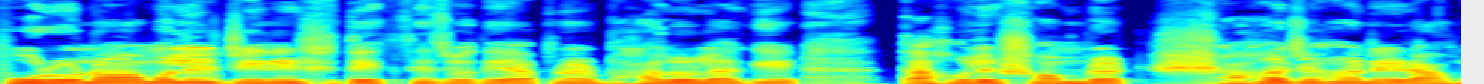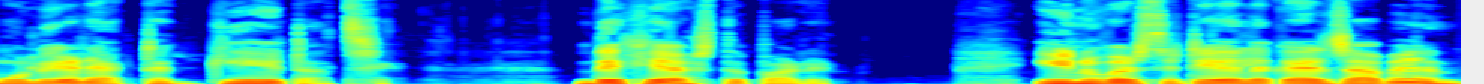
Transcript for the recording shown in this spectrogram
পুরনো আমলের জিনিস দেখতে যদি আপনার ভালো লাগে, তাহলে সম্রাট শাহজাহানের আমলের একটা গেট আছে। দেখে আসতে পারেন। ইউনিভার্সিটি এলাকায় যাবেন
